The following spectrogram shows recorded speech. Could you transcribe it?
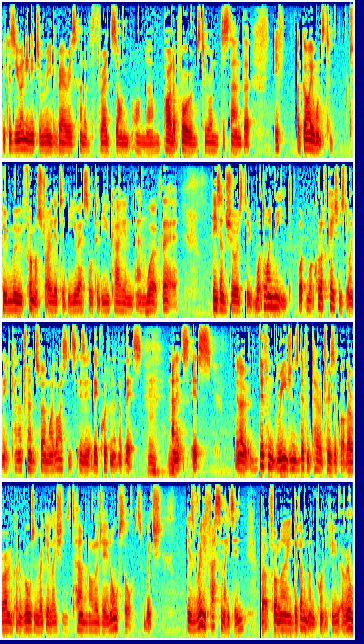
because you only need to read various kind of threads on on um, pilot forums to understand that if a guy wants to to move from Australia to the US or to the UK and, and work there, he's unsure as to what do I need? What what qualifications do I need? Can I transfer my license? Is it the equivalent of this? Mm, mm. And it's it's you know different regions, different territories have got their own kind of rules and regulations, terminology, and all sorts, which is really fascinating, but from a development point of view, a real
